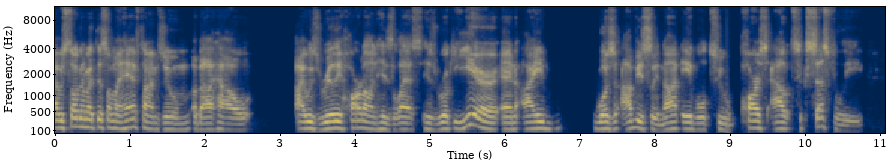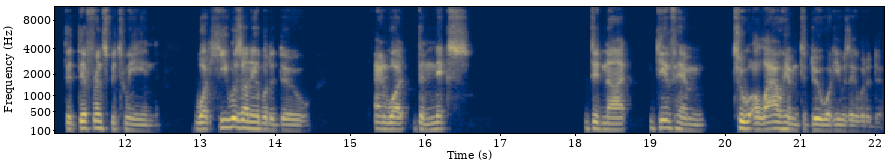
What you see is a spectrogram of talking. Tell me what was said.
I was talking about this on my halftime Zoom about how I was really hard on his last his rookie year, and I was obviously not able to parse out successfully the difference between what he was unable to do and what the Knicks did not give him to allow him to do what he was able to do.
